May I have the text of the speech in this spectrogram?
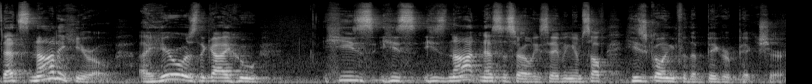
that's not a hero. A hero is the guy who he's he's he's not necessarily saving himself. He's going for the bigger picture.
